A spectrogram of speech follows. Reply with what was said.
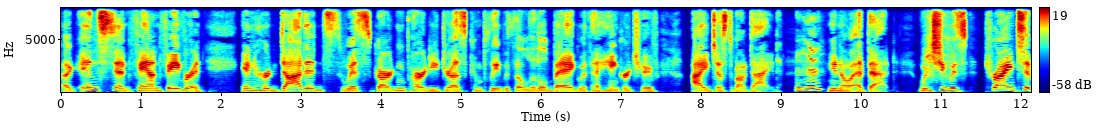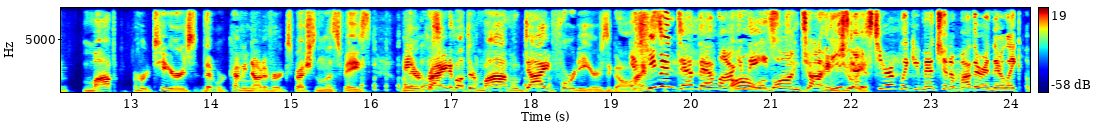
a instant fan favorite in her dotted Swiss garden party dress, complete with a little bag with a handkerchief. I just about died, mm-hmm. you know, at that. When she was trying to mop her tears that were coming out of her expressionless face when they were crying about their mom who died 40 years ago. Has I'm she been dead that long? Oh, And a these- long time, These Julia. guys tear up like you mentioned a mother, and they're like they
